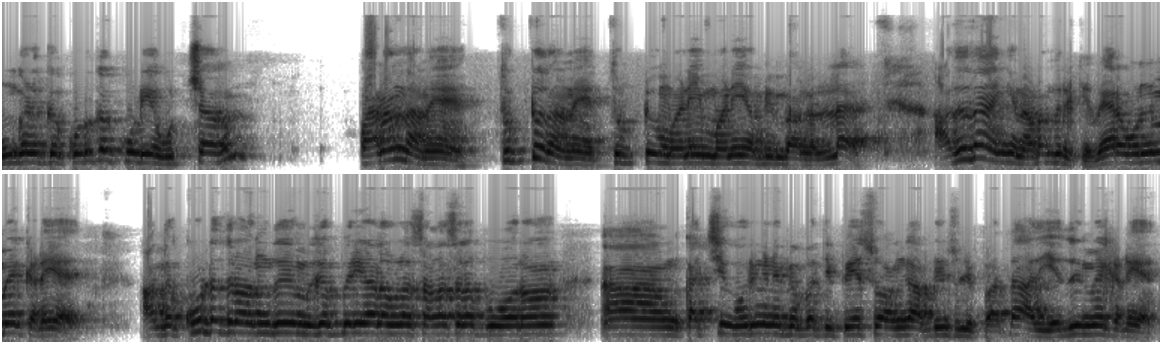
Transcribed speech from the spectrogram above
உங்களுக்கு கொடுக்கக்கூடிய உற்சாகம் பணம் தானே துட்டு தானே துட்டு மணி மணி அப்படிம்பாங்கல்ல அதுதான் இங்க நடந்திருக்கு. வேற ஒண்ணுமே கிடையாது. அந்த கூட்டத்துல வந்து மிகப்பெரிய அளவுல சலசலப்பு வரும். கட்சி ஒருங்கிணைப்பை பத்தி பேசுவாங்க அப்படின்னு சொல்லி பார்த்தா அது எதுவுமே கிடையாது.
